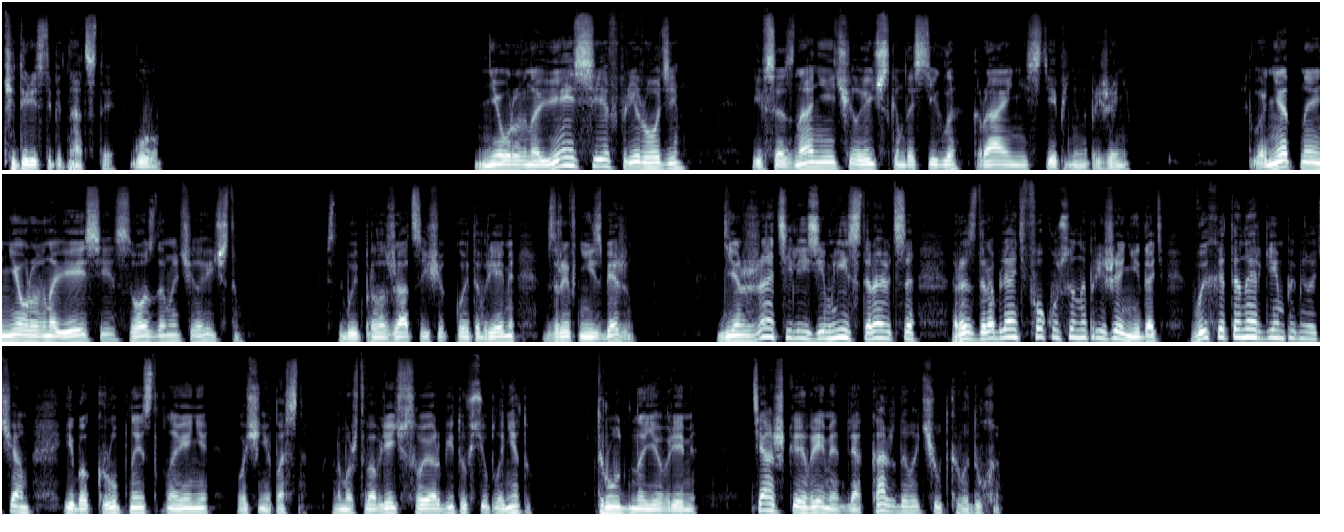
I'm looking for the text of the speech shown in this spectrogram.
415. Гуру. Неуравновесие в природе и в сознании человеческом достигло крайней степени напряжения. Планетное неуравновесие создано человечеством. Если будет продолжаться еще какое-то время, взрыв неизбежен. Держатели Земли стараются раздроблять фокусы напряжения и дать выход энергиям по мелочам, ибо крупное столкновение очень опасно. Оно может вовлечь в свою орбиту всю планету. Трудное время, тяжкое время для каждого чуткого духа.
